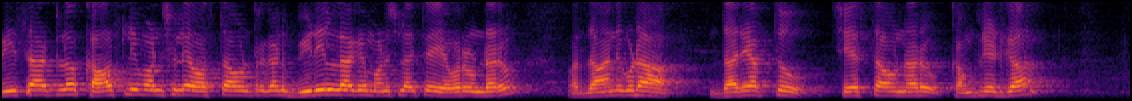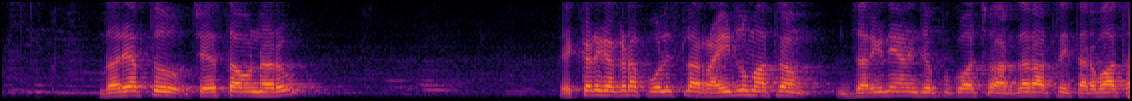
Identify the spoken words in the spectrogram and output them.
రీసార్ట్లో కాస్ట్లీ మనుషులే వస్తూ ఉంటారు కానీ బీడీలు తాగే మనుషులు అయితే ఎవరు ఉండరు. మరి దాన్ని కూడా దర్యాప్తు చేస్తూ ఉన్నారు కంప్లీట్గా. దర్యాప్తు చేస్తూ ఉన్నారు. ఎక్కడికక్కడ పోలీసుల రైడ్లు మాత్రం జరిగినాయని చెప్పుకోవచ్చు అర్ధరాత్రి తర్వాత.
